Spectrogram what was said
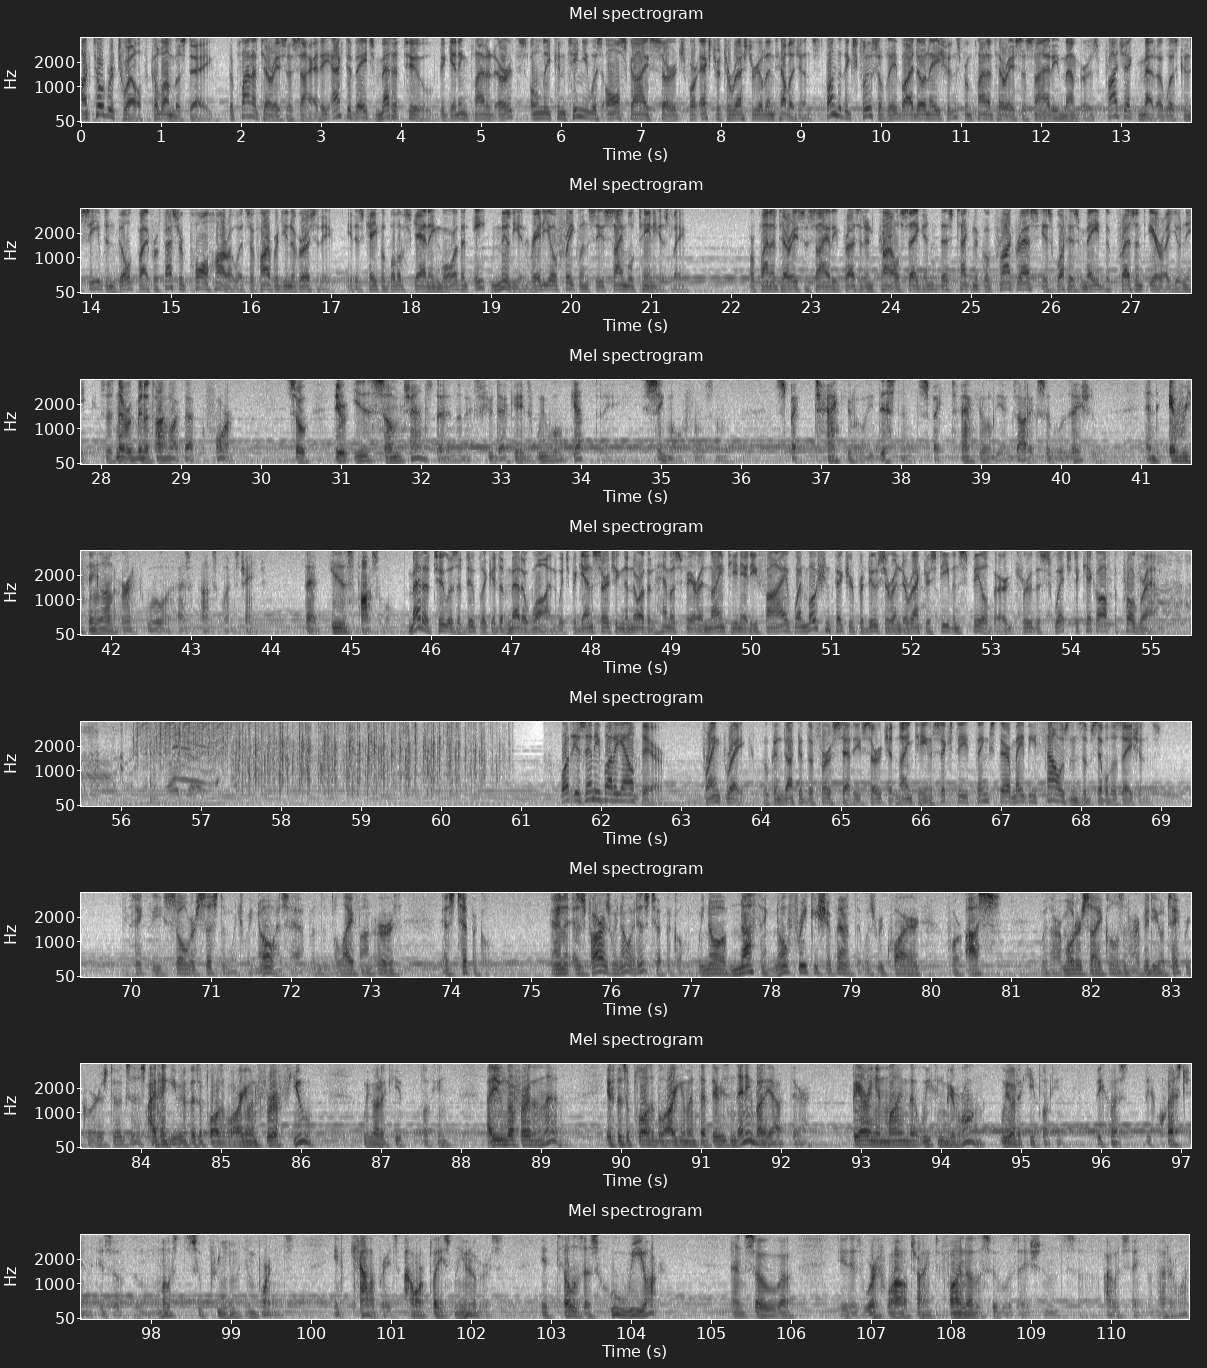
October 12th, Columbus Day. The Planetary Society activates META 2, beginning planet Earth's only continuous all sky search for extraterrestrial intelligence. Funded exclusively by donations from Planetary Society members, Project META was conceived and built by Professor Paul Horowitz of Harvard University. It is capable of scanning more than 8 million radio frequencies simultaneously. For Planetary Society President Carl Sagan, this technical progress is what has made the present era unique. There's never been a time like that before. So there is some chance that in the next few decades we will get a signal from some spectacularly distant, spectacularly exotic civilization, and everything on Earth will, as a consequence, change. That is possible. META 2 is a duplicate of META 1, which began searching the Northern Hemisphere in 1985 when motion picture producer and director Steven Spielberg threw the switch to kick off the program. But is anybody out there? Frank Drake, who conducted the first SETI search in 1960, thinks there may be thousands of civilizations. We take the solar system, which we know has happened, and the life on Earth as typical. And as far as we know, it is typical. We know of nothing, no freakish event that was required for us with our motorcycles and our videotape recorders to exist. I think even if there's a plausible argument for a few, we ought to keep looking. I'd even go further than that if there's a plausible argument that there isn't anybody out there, bearing in mind that we can be wrong, we ought to keep looking because the question is of the most supreme importance. It calibrates our place in the universe. It tells us who we are. And so uh, it is worthwhile trying to find other civilizations, uh, I would say, no matter what.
